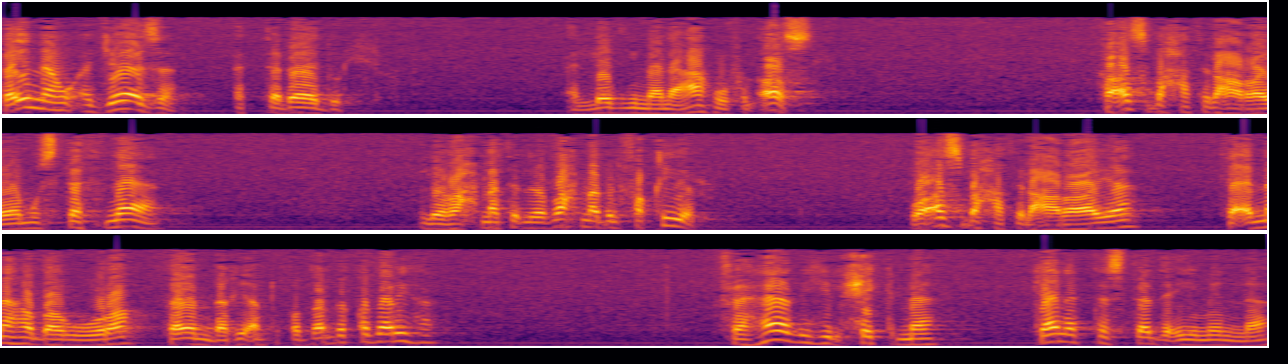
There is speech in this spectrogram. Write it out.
فإنه أجاز التبادل الذي منعه في الأصل فأصبحت العرايا مستثناة لرحمة للرحمة بالفقير وأصبحت العرايا كأنها ضرورة فينبغي أن تقدر بقدرها. فهذه الحكمة كانت تستدعي منا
